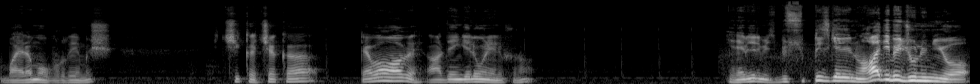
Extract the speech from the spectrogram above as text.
Bayramov buradaymış. Çika çaka. Devam abi. Ha, dengeli oynayalım şunu. Yenebilir miyiz? Bir sürpriz gelelim. Hadi be Juninho.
